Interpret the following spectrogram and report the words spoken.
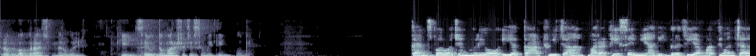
त्र्यंबकराज नरवणे ही संयुक्त महाराष्ट्राची समिती होती. थँक्स फॉर वॉचिंग व्हिडिओ इयत्ता आठवीच्या मराठी सेमी आणि इंग्रजी या माध्यमांच्या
